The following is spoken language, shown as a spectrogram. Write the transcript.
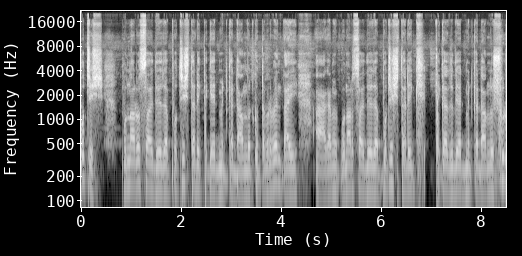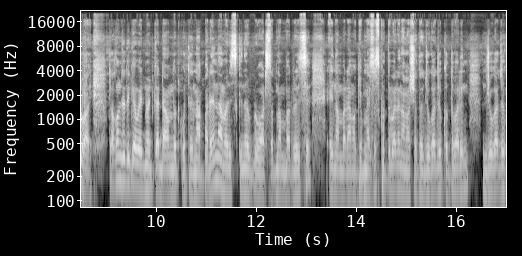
পঁচিশ। পনেরো ছয় দুই হাজার পঁচিশ তারিখ থেকে এডমিট কার্ড ডাউনলোড করতে পারবেন। তাই আগামী পনেরো ছয় দুই হাজার পঁচিশ তারিখ থেকে যদি অ্যাডমিট কার্ড ডাউনলোড শুরু হয়, তখন যদি কেউ অ্যাডমিট কার্ড ডাউনলোড করতে না পারেন, আমার স্ক্রিনের উপর হোয়াটসঅ্যাপ নাম্বার রয়েছে। এই নাম্বারে আমাকে মেসেজ করতে পারেন, আমার সাথে যোগাযোগ করতে পারেন। যোগাযোগ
